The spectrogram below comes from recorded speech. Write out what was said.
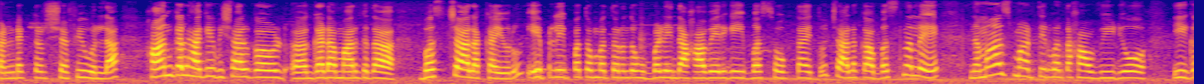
conductor Shafiulla. Hangal ಹಾಗೆ ವಿಶಾಲ್ ಗೌಡ್ ಗಡ ಮಾರ್ಗದ ಬಸ್ ಚಾಲಕ ಇವರು. ಏಪ್ರಿಲ್ ಇಪ್ಪತ್ತೊಂಬತ್ತರಂದು ಹುಬ್ಬಳ್ಳಿಯಿಂದ ಹಾವೇರಿಗೆ ಈ ಬಸ್ ಹೋಗ್ತಾ ಇತ್ತು. ಚಾಲಕ ಬಸ್ನಲ್ಲೇ ನಮಾಜ್ ಮಾಡ್ತಿರುವಂತಹ ವಿಡಿಯೋ ಈಗ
